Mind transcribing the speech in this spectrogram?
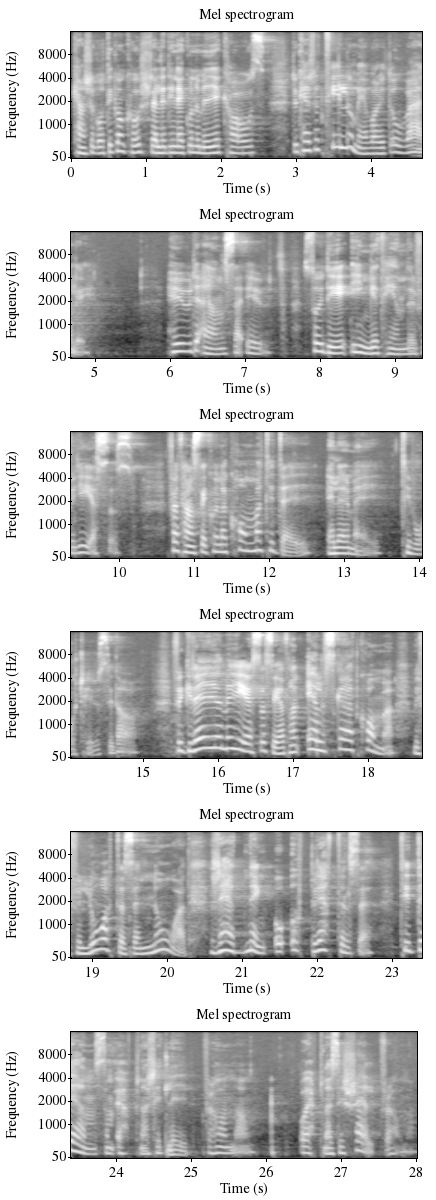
kanske gått i konkurs eller din ekonomi är kaos. Du kanske till och med varit oärlig. Hur det än ser ut så är det inget hinder för Jesus. För att han ska kunna komma till dig eller mig till vårt hus idag. För grejen med Jesus är att han älskar att komma med förlåtelse, nåd, räddning och upprättelse till den som öppnar sitt liv för honom och öppnar sig själv för honom.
